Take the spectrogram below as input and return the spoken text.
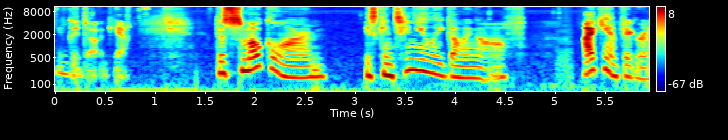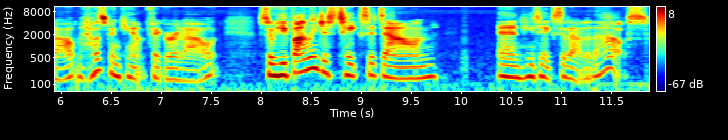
You good dog. Yeah. The smoke alarm is continually going off. I can't figure it out. My husband can't figure it out. So he finally just takes it down and he takes it out of the house.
